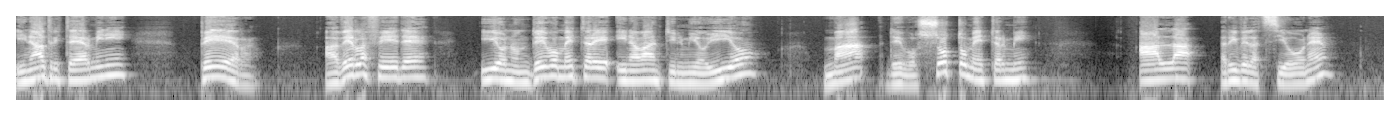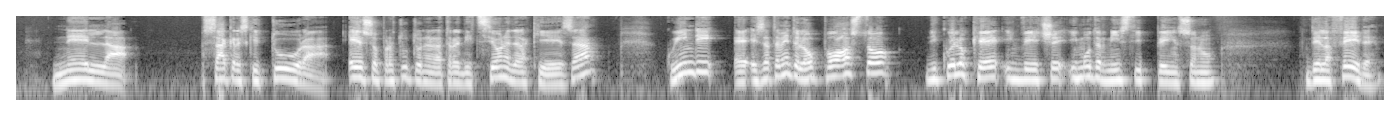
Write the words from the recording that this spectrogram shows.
In altri termini, per aver la fede io non devo mettere in avanti il mio io, ma devo sottomettermi alla rivelazione nella Sacra Scrittura e soprattutto nella tradizione della Chiesa, quindi è esattamente l'opposto di quello che invece i modernisti pensano della fede.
